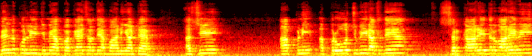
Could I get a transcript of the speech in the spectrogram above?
ਬਿਲਕੁਲ ਹੀ ਜਿਵੇਂ ਆਪਾਂ ਕਹਿ ਸਕਦੇ ਹਾਂ ਬਾਨੀਆਂ ਟੈਪ। ਅਸੀਂ ਆਪਣੀ ਅਪਰੋਚ ਵੀ ਰੱਖਦੇ ਹਾਂ, ਸਰਕਾਰੀ ਦਰਬਾਰੇ ਵੀ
